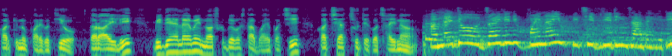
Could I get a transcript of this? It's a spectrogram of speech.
फर्किनु परेको थियो। तर अहिले विद्यालयमै नर्सको व्यवस्था भएपछि कक्षा छुटेको छैन। हामीलाई त्यो जहिले नै महिनै पछि ब्लिडिङ जाँदाखेरि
